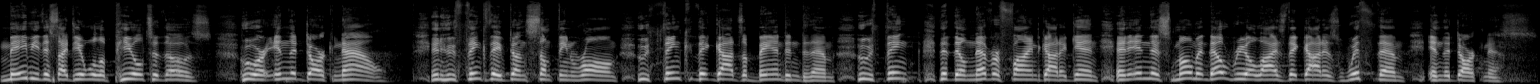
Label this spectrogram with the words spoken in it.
maybe this idea will appeal to those who are in the dark now and who think they've done something wrong, who think that God's abandoned them, who think that they'll never find God again. And in this moment, they'll realize that God is with them in the darkness.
